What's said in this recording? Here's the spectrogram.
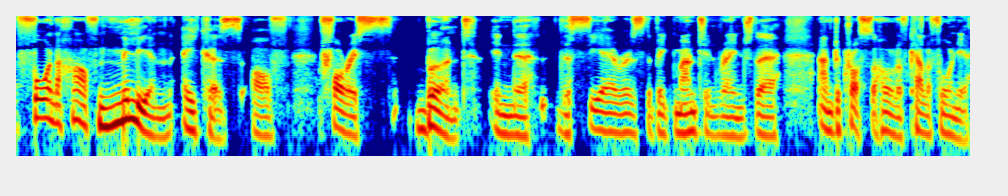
four and a half million acres of forests burnt in the, the Sierras, the big mountain range there, and across the whole of California.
